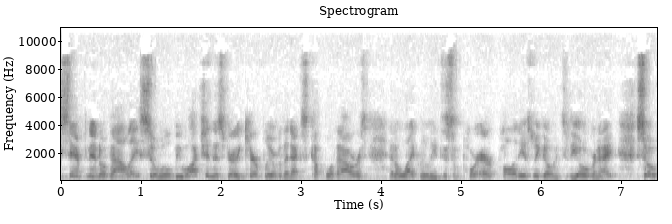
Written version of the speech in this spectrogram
San Fernando Valley. So we'll be watching this very carefully over the next couple of hours. It'll likely lead to some poor air quality as we go into the overnight. So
